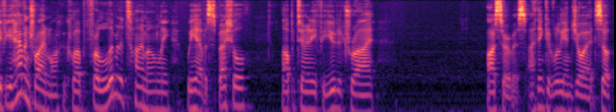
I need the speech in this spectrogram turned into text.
if you haven't tried Market Club, for a limited time only, we have a special opportunity for you to try our service. I think you'd really enjoy it. So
